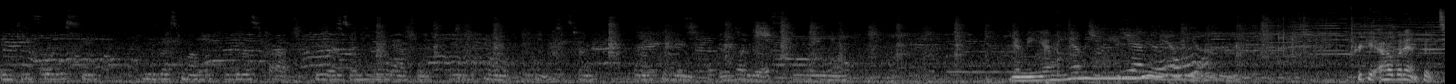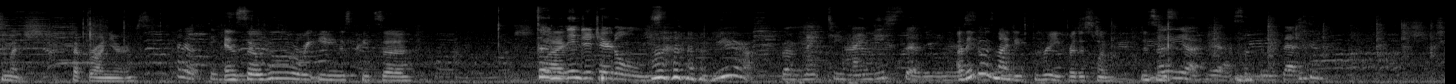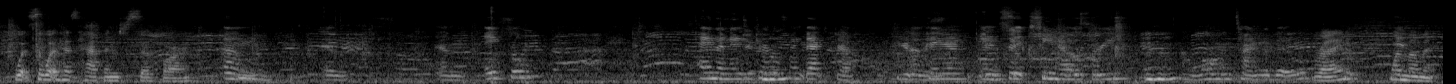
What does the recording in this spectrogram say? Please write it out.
Thank you for the seed. Feed us, Mama. Feed us, God. Feed us in. And feed us, Son. And feed everybody else. Amen. Yummy, yummy, yummy. Yum, yum, yum. Cricket, I hope I didn't put too much pepper on yours. I don't think And so, who are we eating this pizza? The like- Ninja Turtles. Yeah. From 1997. I think it was 93 for this one. This Oh is yeah, yeah, something like that. Mm-hmm. What? So what has happened so far? um, um, um, April, and the Ninja Turtles went back to Japan in 1603, hmm a long time ago. Right. One moment.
